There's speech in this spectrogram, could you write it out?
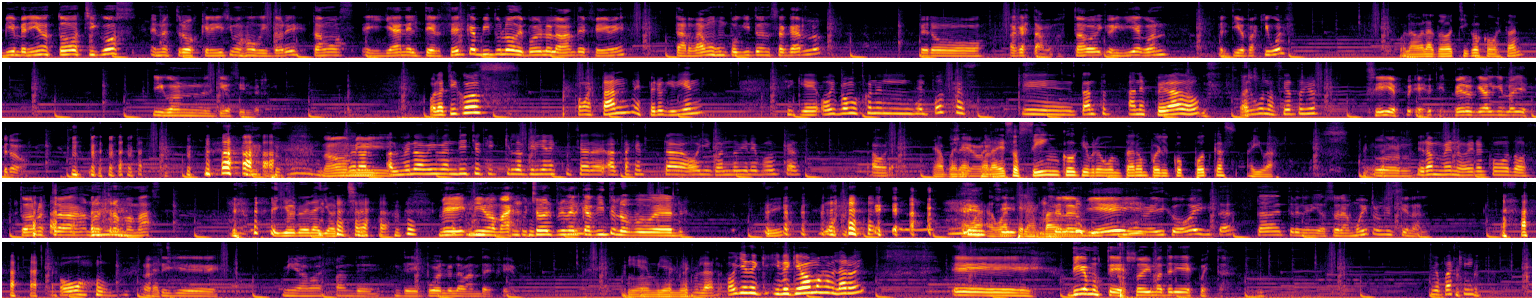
bienvenidos todos chicos, en nuestros queridísimos auditores. Estamos eh, ya en el tercer capítulo de Pueblo La Banda FM. Tardamos un poquito en sacarlo, pero acá estamos. Estamos hoy, día con el tío Pasky Wolf. Hola, hola a todos chicos, ¿cómo están? Y con el tío Silver. Hola chicos, ¿cómo están? Espero que bien. Así que hoy vamos con el, el podcast que tanto han esperado. Algunos, ¿cierto, George? Sí, espero que alguien lo haya esperado. no, al, menos a mí me han dicho que, lo querían escuchar. Harta gente está, oye, ¿cuándo viene podcast? Ahora. para, esos cinco que preguntaron por el podcast, ahí va. Eran menos, eran como dos. Todas nuestras, nuestras mamás. y uno era George. mi, mi mamá escuchó el primer capítulo, pues, ¿Sí? Aguante las manos. Se lo envié y me dijo, oye, está, está entretenido. Suena muy profesional. oh. Así que mi mamá es fan de, de Pueblo y la banda FM. Bien, bien, bien. Oye, ¿y de qué vamos a hablar hoy? Eh, dígame usted, soy materia dispuesta. Yo, Pasqui.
